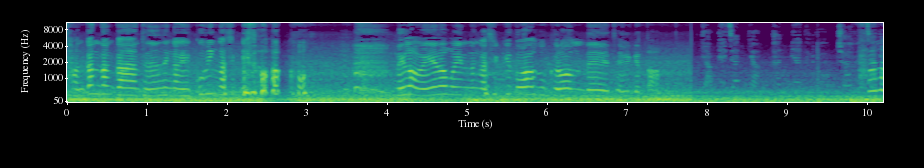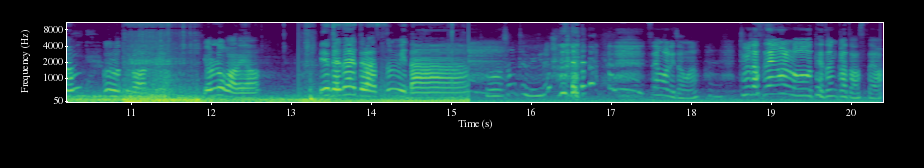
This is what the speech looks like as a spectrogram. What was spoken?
잠깐 잠깐 드는 생각이 꿈인가 싶기도 하고 내가 왜 이러고 있는가 싶기도 하고 그러는데 재밌겠다. 하남으로 들어왔네요. 여기로 가래요 이제 대전에 들어왔습니다 와 상태 왜 이래? 쌩얼이잖아 둘다 쌩얼로 대전까지 왔어요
